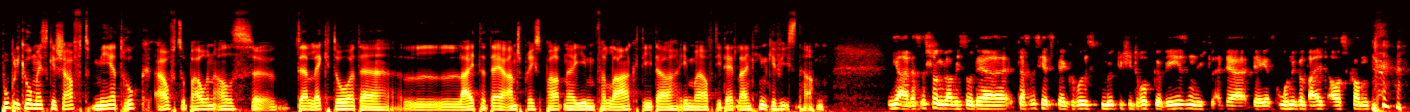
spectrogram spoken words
Publikum es geschafft, mehr Druck aufzubauen als äh, der Lektor, der Leiter, der Ansprechpartner im Verlag, die da immer auf die Deadline hingewiesen haben? Ja, das ist schon, glaube ich, so der, das ist jetzt der größtmögliche Druck gewesen, ich, der, der jetzt ohne Gewalt auskommt.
